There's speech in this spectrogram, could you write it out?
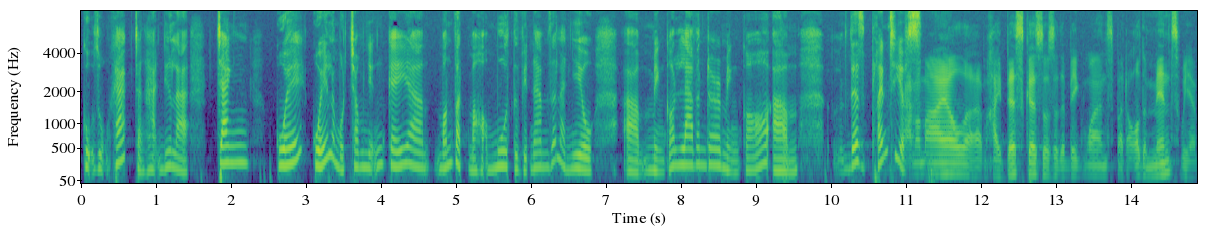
cụ dụng khác chẳng hạn như là chanh quế quế là một trong những cái uh, món vật mà họ mua từ Việt Nam rất là nhiều uh, mình có lavender mình có um, there's plenty of Chamomile, um, hibiscus, those are the big ones, but all the mints, we have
